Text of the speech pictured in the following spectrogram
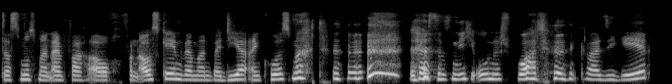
das muss man einfach auch von ausgehen, wenn man bei dir einen Kurs macht, dass es nicht ohne Sport quasi geht.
